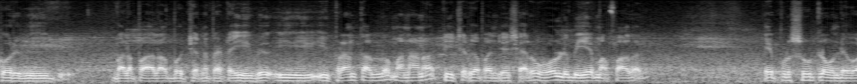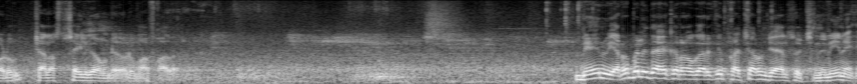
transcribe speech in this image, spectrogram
కోరివి బలపాల బొచ్చన్నపేట ఈ ఈ ఈ ప్రాంతాల్లో మా నాన్న టీచర్గా పనిచేశారు. ఓల్డ్ బిఏ మా ఫాదర్. ఎప్పుడు సూట్లో ఉండేవాడు చాలా స్టైల్గా ఉండేవాడు మా ఫాదర్. నేను ఎర్రబెల్లి దయాకర్రావు గారికి ప్రచారం చేయాల్సి వచ్చింది నేనే.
